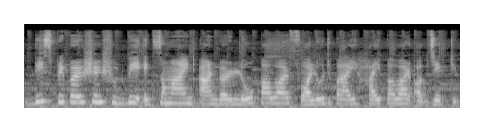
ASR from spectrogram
this preparation should be examined under low power followed by high power objective.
